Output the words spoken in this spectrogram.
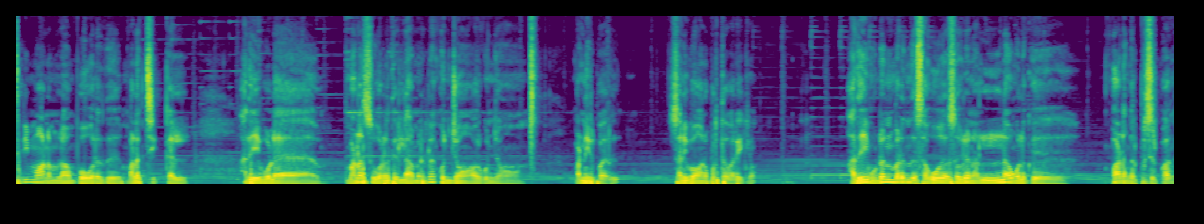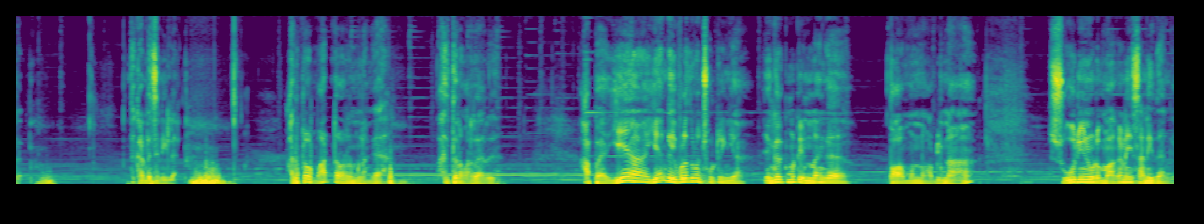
செரிமானம்லாம் போகிறது மலச்சிக்கல் அதே போல் மனசு உரத்து இல்லாமல் இருக்கிற கொஞ்சம் அவர் கொஞ்சம் பண்ணியிருப்பார் சனி பகவானை பொறுத்த வரைக்கும். அதே உடன் பிறந்த சகோதர சகோதரி நல்லா அவங்களுக்கு பாடம் கற்பிச்சிருப்பாங்க. இந்த கண்டசனியில் அதுக்கெல்லாம் ஒரு மாற்றம் வரணும்லங்க அதுதானே வர்றாரு. அப்போ ஏன் ஏங்க இவ்வளோ தூரம் சொல்கிறீங்க எங்களுக்கு மட்டும் என்னங்க பாவம் பண்ணோம் அப்படின்னா சூரியனோட மகனே சனிதாங்க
